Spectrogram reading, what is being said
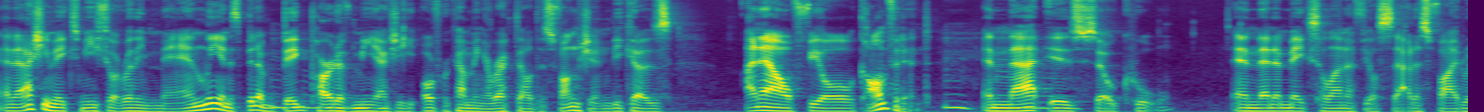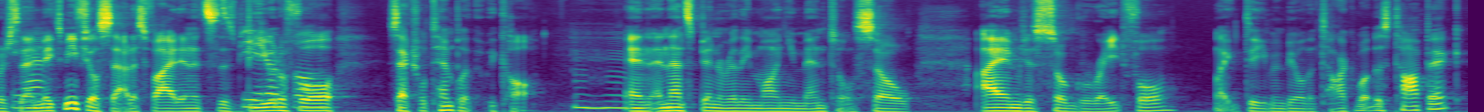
And it actually makes me feel really manly. And it's been a big part of me actually overcoming erectile dysfunction because I now feel confident. And that mm-hmm. is so cool. And then it makes Helena feel satisfied, which then makes me feel satisfied. And it's this beautiful, beautiful. sexual template that we call. Mm-hmm. And, and that's been really monumental. So I am just so grateful like to even be able to talk about this topic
